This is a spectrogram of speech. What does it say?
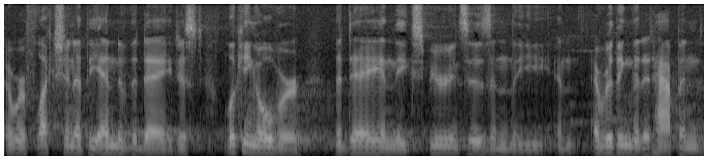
a reflection at the end of the day, just looking over the day and the experiences and, the, and everything that had happened,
